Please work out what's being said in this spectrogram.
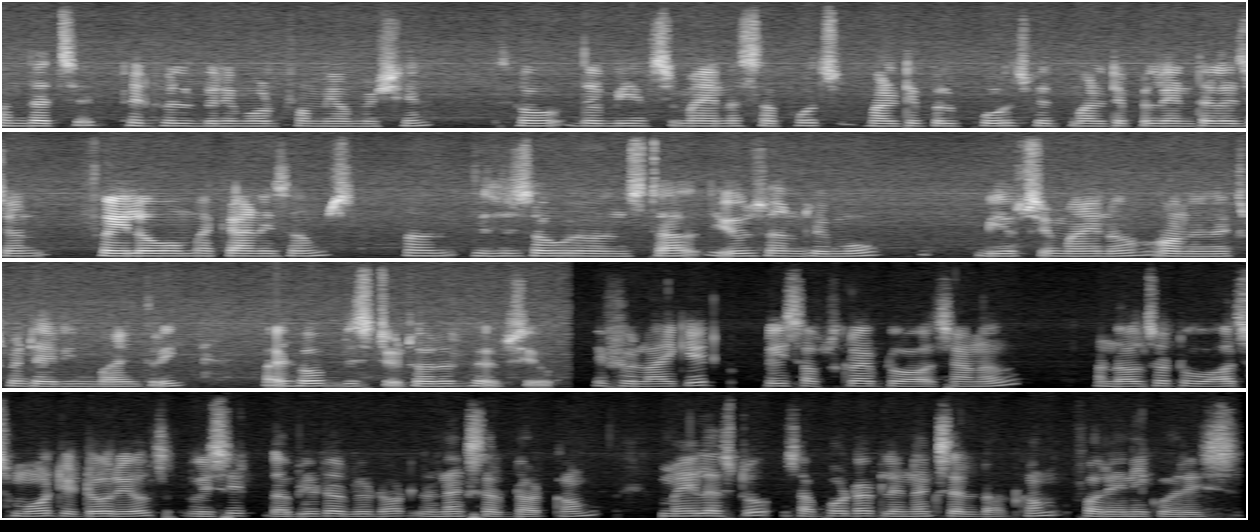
and that's it it will be removed from your machine so the BFG miner supports multiple pools with multiple intelligent failover mechanisms and this is how you install use and remove BFG miner on Linux Mint 18.3 I hope this tutorial helps you. If you like it please subscribe to our channel and also to watch more tutorials visit www.linuxhelp.com mail us to support@linuxhelp.com for any queries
